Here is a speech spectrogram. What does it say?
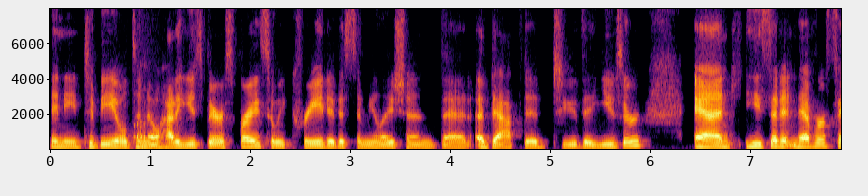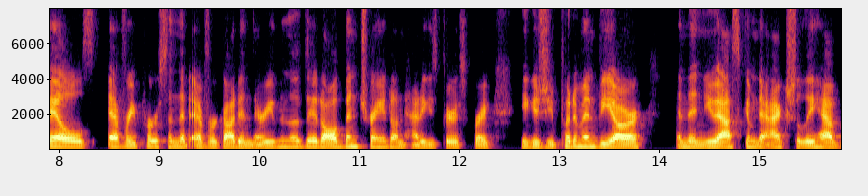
They need to be able to know how to use bear spray. So we created a simulation that adapted to the user. And he said it never fails every person that ever got in there. Even though they'd all been trained on how to use bear spray because you put them in vr and then you ask him to actually have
